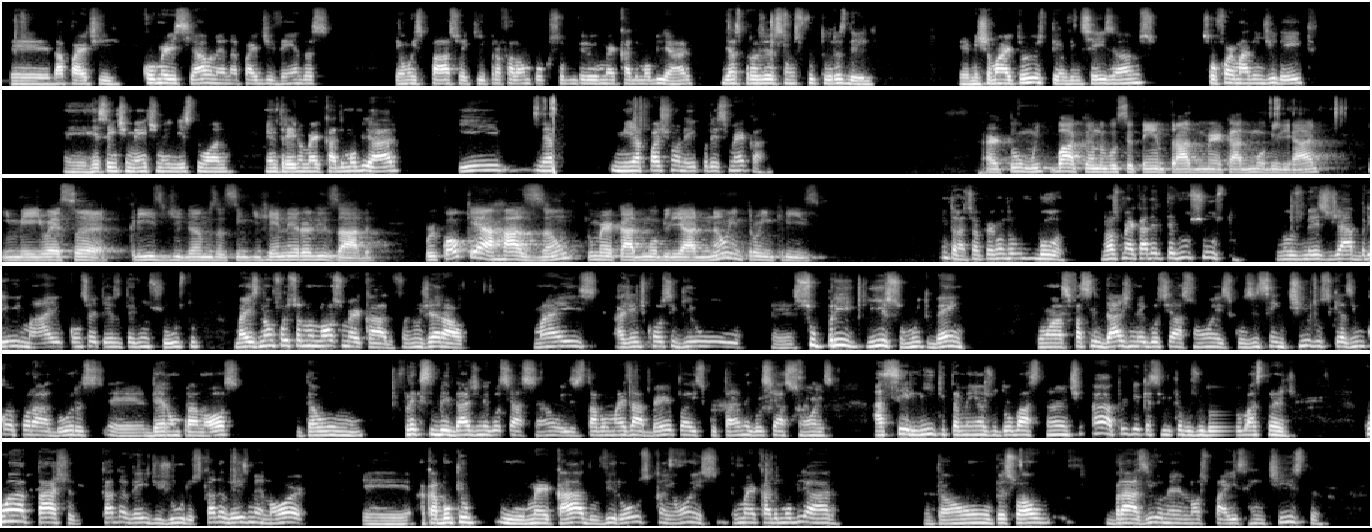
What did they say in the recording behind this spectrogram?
é, da parte comercial, né, na parte de vendas, tem um espaço aqui para falar um pouco sobre o mercado imobiliário e as projeções futuras dele. É, me chamo Arthur, tenho 26 anos, sou formado em Direito. É, recentemente, no início do ano, entrei no mercado imobiliário e me, me apaixonei por esse mercado. Arthur, muito bacana você ter entrado no mercado imobiliário em meio a essa crise, digamos assim, generalizada. Por qual que é a razão que o mercado imobiliário não entrou em crise? Então, essa é uma pergunta boa. Nosso mercado ele teve um susto. Nos meses de abril e maio, com certeza teve um susto, mas não foi só no nosso mercado, foi no geral. Mas a gente conseguiu é, suprir isso muito bem com as facilidades de negociações, com os incentivos que as incorporadoras é, deram para nós então, flexibilidade de negociação, eles estavam mais abertos a escutar negociações. A Selic também ajudou bastante. Ah, por que, a Selic ajudou bastante? Com a taxa cada vez de juros cada vez menor, é, acabou que o, o mercado virou os canhões para o mercado imobiliário. Então, o pessoal, Brasil, né, nosso país rentista,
